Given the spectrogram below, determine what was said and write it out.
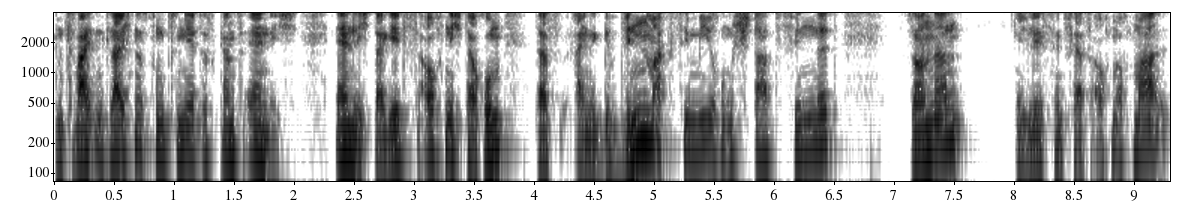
Im zweiten Gleichnis funktioniert es ganz ähnlich. Ähnlich, da geht es auch nicht darum, dass eine Gewinnmaximierung stattfindet, sondern, ich lese den Vers auch nochmal,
